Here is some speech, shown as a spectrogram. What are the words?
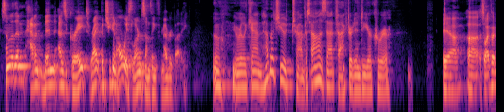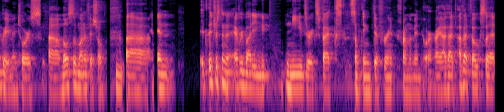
Some of them haven't been as great, right? But you can always learn something from everybody. Oh, you really can. How about you, Travis? How has that factored into your career? Yeah, uh, so I've had great mentors, uh, most of them unofficial. Hmm. Uh, and it's interesting that everybody needs or expects something different from a mentor, right? I've had I've had folks that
